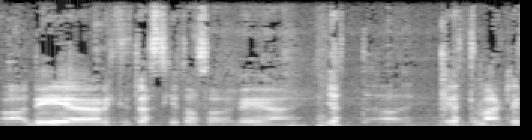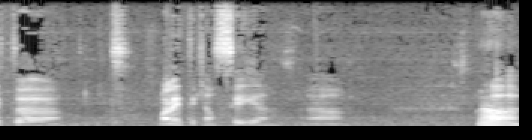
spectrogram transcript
Ja, det är riktigt läskigt alltså. Det är jätte, jättemärkligt eh, att man inte kan se. Ja. Ja,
